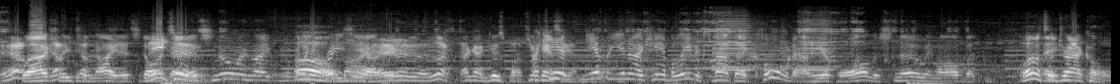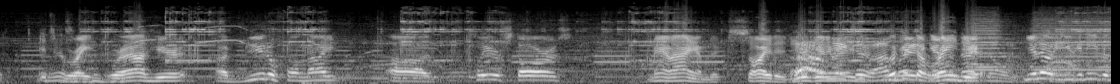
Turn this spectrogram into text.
Yep, well, actually, yep, yep. tonight. It's dark. Me out. too. It's snowing like, like oh crazy my! out here. Hey, Look, I got goosebumps. You I can't, can't, them. yeah, but you know, I can't believe it's not that cold out here for all the snow and all, but Well, it's Hey. a dry cold. it's Yes. great. We're out here, a beautiful night, uh, clear stars. Man, I am excited. You're Oh, getting me ready. too. I'm look ready at the get the reindeer. you know, you can even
